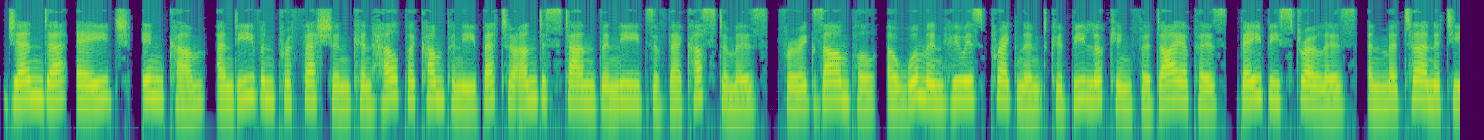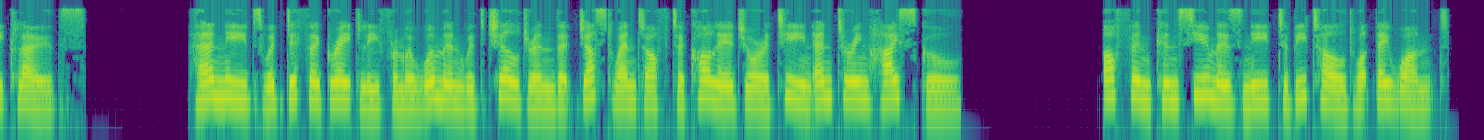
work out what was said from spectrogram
Gender, age, income, and even profession can help a company better understand the needs of their customers. For example, a woman who is pregnant could be looking for diapers, baby strollers, and maternity clothes. Her needs would differ greatly from a woman with children that just went off to college or a teen entering high school. Often consumers need to be told what they want.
